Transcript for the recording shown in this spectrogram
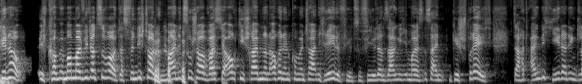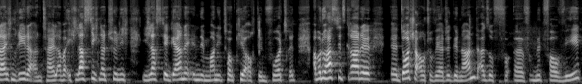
Genau. Ich komme immer mal wieder zu Wort. Das finde ich toll. Und meine Zuschauer, weißt ja auch, die schreiben dann auch in den Kommentaren, ich rede viel zu viel. Dann sage ich immer, das ist ein Gespräch. Da hat eigentlich jeder den gleichen Redeanteil. Aber ich lasse dich natürlich, ich lasse dir gerne in dem Money Talk hier auch den Vortritt. Aber du hast jetzt gerade äh, deutsche Autowerte genannt, also äh, mit VW.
